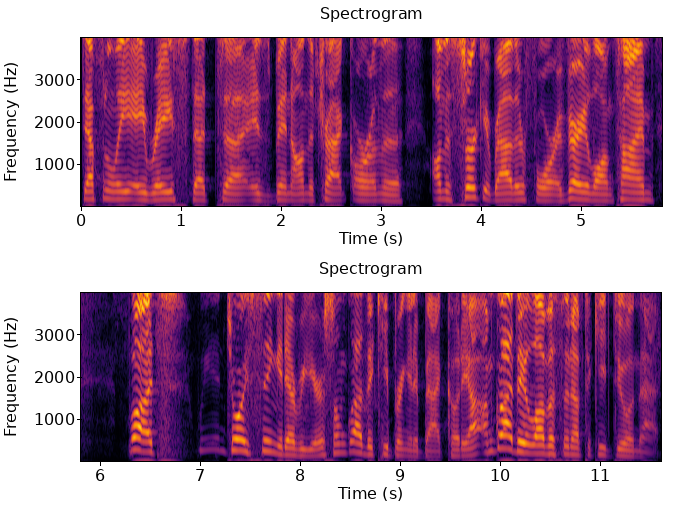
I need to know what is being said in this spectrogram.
definitely a race that uh, has been on the track or on the on the circuit rather for a very long time. But we enjoy seeing it every year, so I'm glad they keep bringing it back, Cody. I'm glad they love us enough to keep doing that.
